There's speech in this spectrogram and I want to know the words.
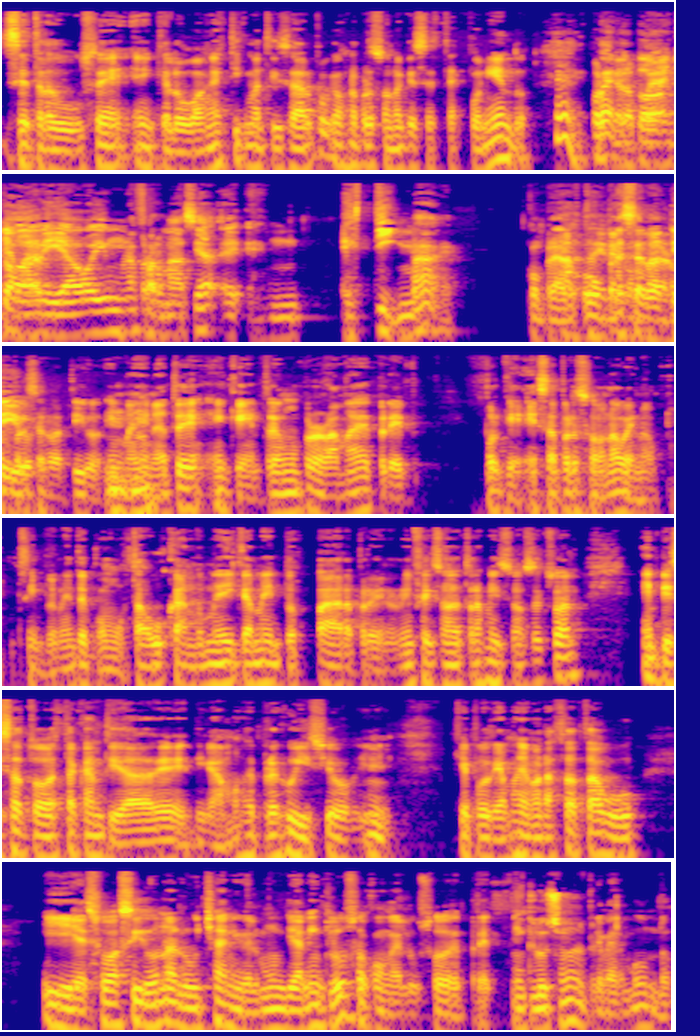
se traduce en que lo van a estigmatizar porque es una persona que se está exponiendo. bueno, todavía hoy en una farmacia es un estigma comprar un preservativo. Imagínate en que entra en un programa de PrEP porque esa persona, bueno, simplemente como está buscando medicamentos para prevenir una infección de transmisión sexual, empieza toda esta cantidad de, digamos, de prejuicios mm. que podríamos llamar hasta tabú. Y eso ha sido una lucha a nivel mundial, incluso con el uso de PrEP. Incluso en el primer mundo.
